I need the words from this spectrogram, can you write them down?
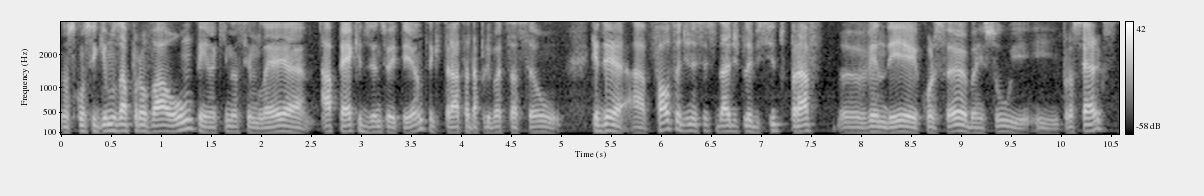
Nós conseguimos aprovar ontem aqui na Assembleia a PEC 280, que trata da privatização, quer dizer, a falta de necessidade de plebiscito para uh, vender Corsã, Banrisul e, e Procergs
